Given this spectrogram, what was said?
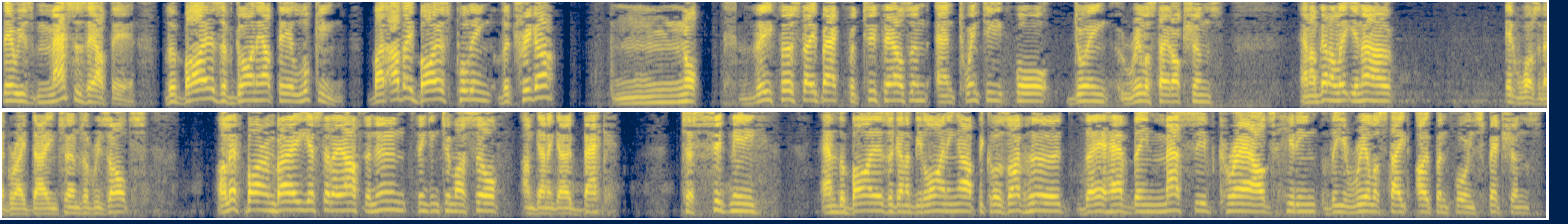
There is masses out there. The buyers have gone out there looking, but are they buyers pulling the trigger? No. The first day back for 2024 doing real estate auctions. And I'm going to let you know it wasn't a great day in terms of results. I left Byron Bay yesterday afternoon thinking to myself, I'm going to go back to Sydney and the buyers are going to be lining up because I've heard there have been massive crowds hitting the real estate open for inspections.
